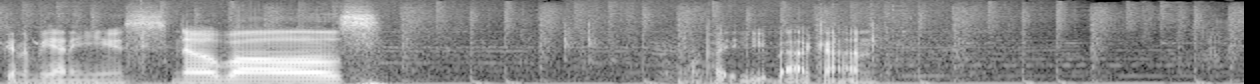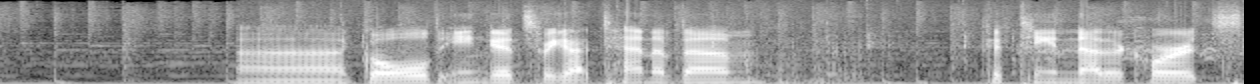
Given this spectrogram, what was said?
gonna be any use. Snowballs. Put you back on. Uh, gold ingots. We got 10 of them. 15 nether quartz.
